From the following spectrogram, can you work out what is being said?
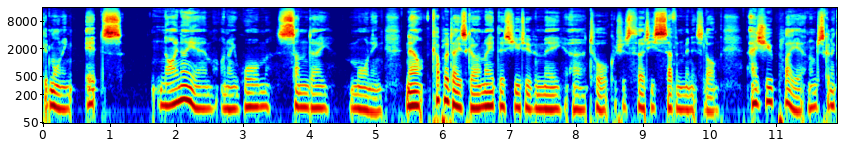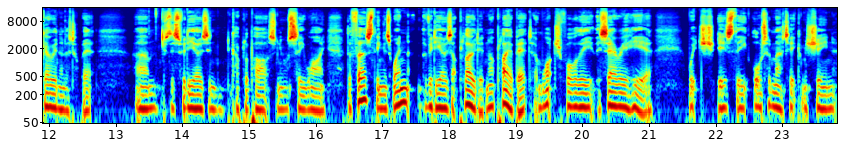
Good morning. It's 9am on a warm Sunday morning. Now, a couple of days ago, I made this YouTube and me uh, talk, which was 37 minutes long. As you play it, and I'm just going to go in a little bit, because um, this video is in a couple of parts and you'll see why. The first thing is when the video is uploaded, and I'll play a bit and watch for the this area here, which is the automatic machine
